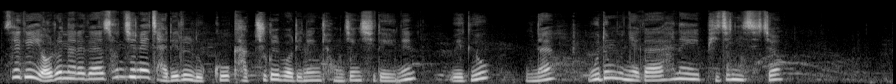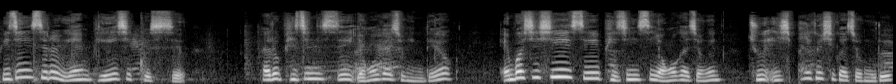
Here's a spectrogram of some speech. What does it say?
세계 여러 나라가 선진의 자리를 놓고 각축을 벌이는 경쟁 시대에는 외교, 문화, 모든 분야가 하나의 비즈니스죠. 비즈니스를 위한 베이직 코스, 바로 비즈니스 영어 과정인데요. 엠버시 CS의 비즈니스 영어 과정은 주 28교시 과정으로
